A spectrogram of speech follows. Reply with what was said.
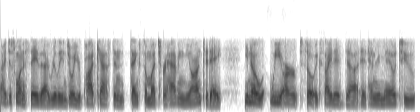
I just want to say that I really enjoy your podcast and thanks so much for having me on today. You know, we are so excited uh, at Henry Mayo to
